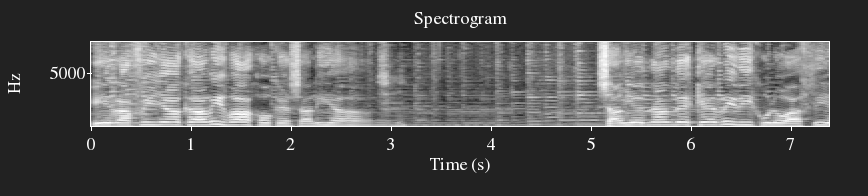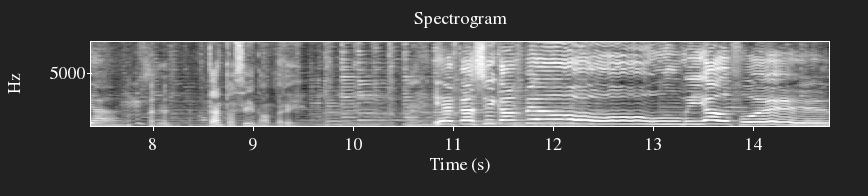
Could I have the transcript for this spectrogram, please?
Y Rafiña cabizbajo que salía. ¿Sí? Hernández qué ridículo hacía. Tanto así, no, hombre. Y el casi campeón humillado fue.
